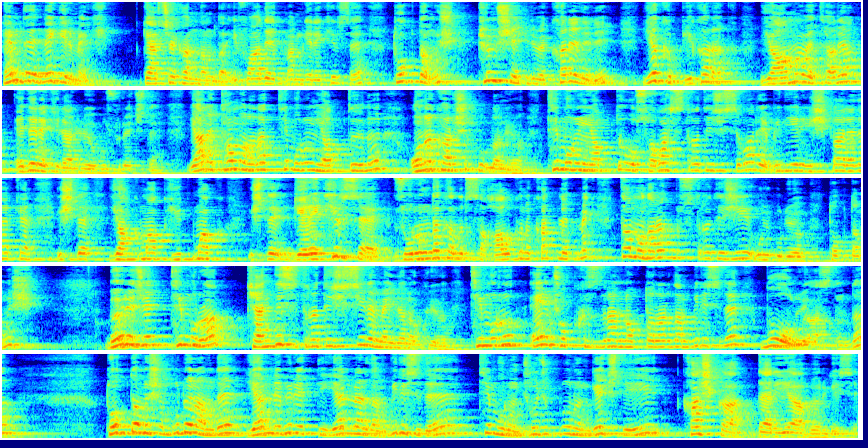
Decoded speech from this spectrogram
Hem de ne girmek? Gerçek anlamda ifade etmem gerekirse Toktamış tüm şehri ve kareleri yakıp yıkarak yağma ve tarayan ederek ilerliyor bu süreçte. Yani tam olarak Timur'un yaptığını ona karşı kullanıyor. Timur'un yaptığı o savaş stratejisi var ya bir yeri işgal ederken işte yakmak, yıkmak, işte gerekirse zorunda kalırsa halkını katletmek tam olarak bu stratejiyi uyguluyor Toktamış. Böylece Timur'a kendi stratejisiyle meydan okuyor. Timur'u en çok kızdıran noktalardan birisi de bu oluyor aslında. Toktamış'ın bu dönemde yerle bir ettiği yerlerden birisi de Timur'un çocukluğunun geçtiği Kaşka Derya bölgesi.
